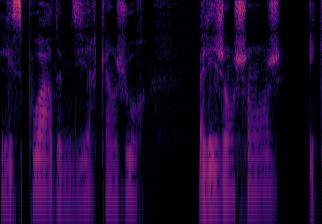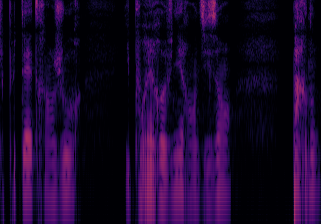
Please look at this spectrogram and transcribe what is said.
l'espoir de me dire qu'un jour, bah, les gens changent et que peut-être un jour, il pourrait revenir en disant pardon,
